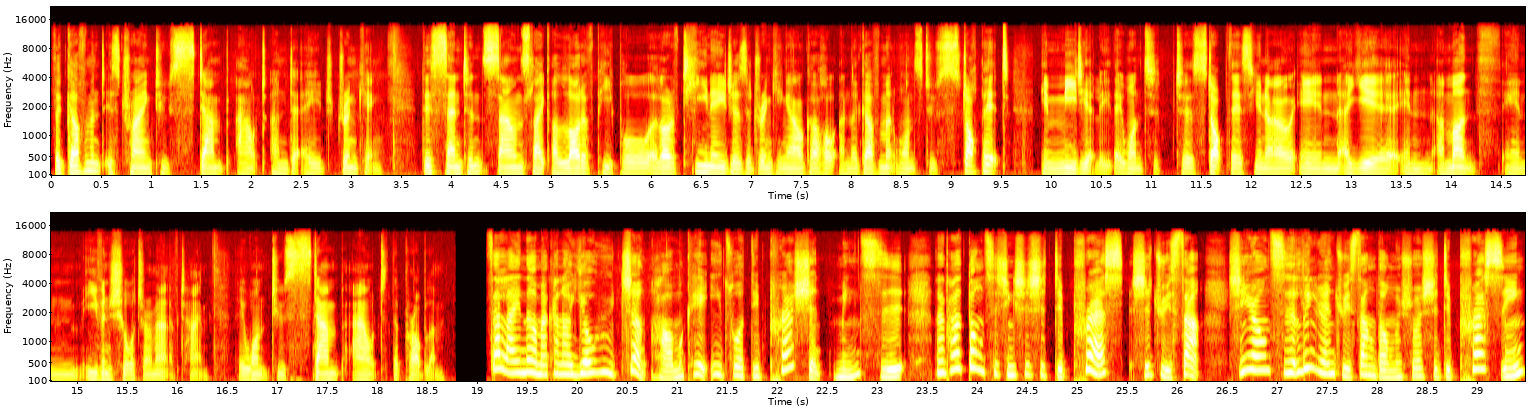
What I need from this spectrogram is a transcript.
the government is trying to stamp out underage drinking. This sentence sounds like a lot of people, a lot of teenagers are drinking alcohol, and the government wants to stop it immediately. They want to, to stop this, you know, in a year, in a month, in even shorter amount of time. They want to stamp out the problem. 再来呢，我们要看到忧郁症，好，我们可以译作 depression 名词。那它的动词形式是 depress，使沮丧；形容词令人沮丧的，我们说是 depressing，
